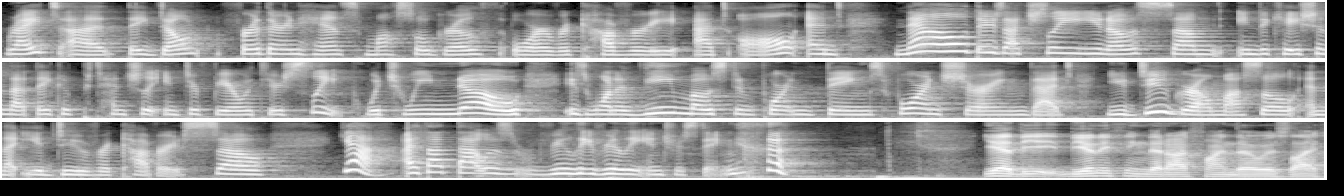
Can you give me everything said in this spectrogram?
right? Uh, they don't further enhance muscle growth or recovery at all. And now there's actually, you know, some indication that they could potentially interfere with your sleep, which we know is one of the most important things for ensuring that you do grow muscle and that you do recover. So, yeah, I thought that was really, really interesting. Yeah, the the only thing that I find though is like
